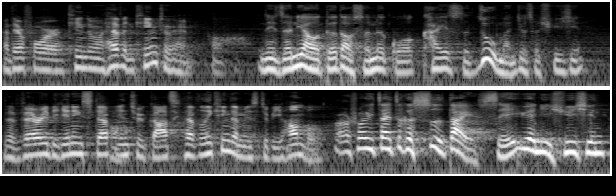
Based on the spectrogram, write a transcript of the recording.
And therefore, kingdom of heaven came to him. 哦，你人要得到神的国，开始入门就是虚心。 The very beginning step into God's heavenly kingdom is to be humble. 啊，所以在这个世代，谁愿意虚心，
